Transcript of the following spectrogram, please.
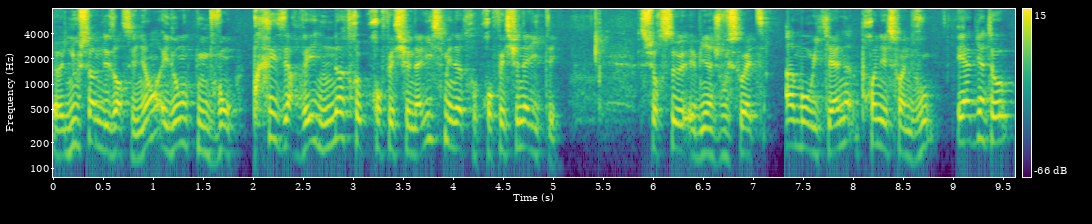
Euh, nous sommes des enseignants et donc nous devons préserver notre professionnalisme et notre professionnalité. Sur ce, eh bien, je vous souhaite un bon week-end, prenez soin de vous et à bientôt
